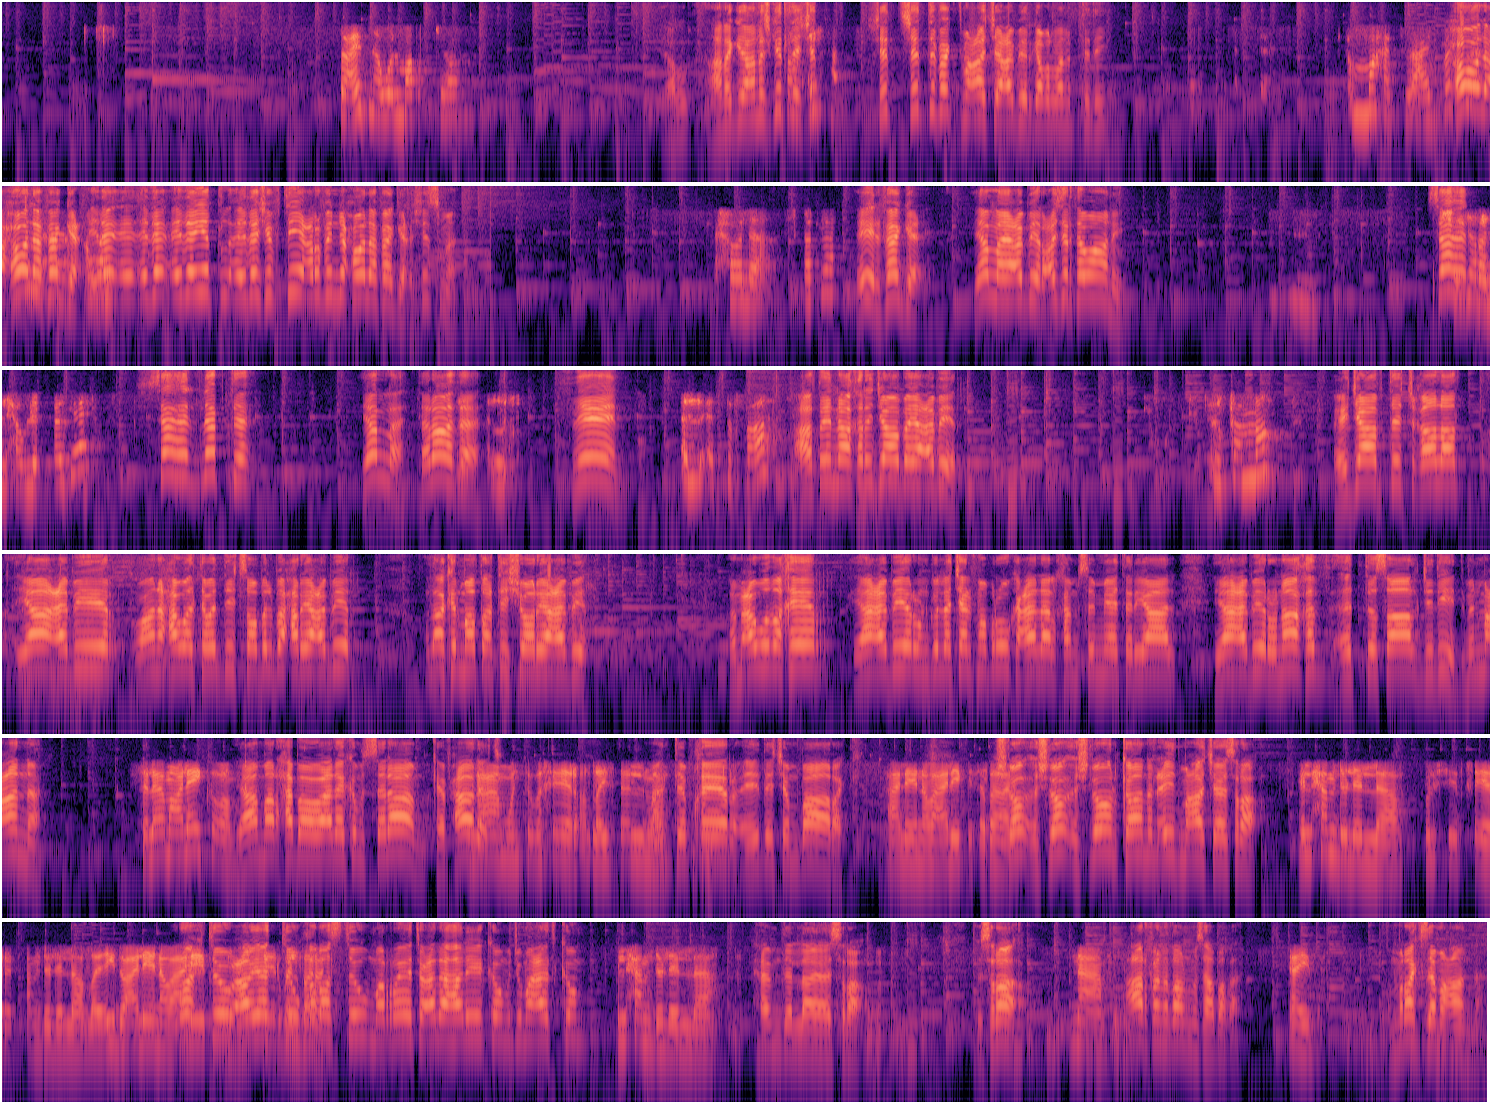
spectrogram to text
ساعدنا اول مرة يلا. أنا ق- أنا إيش قلت لك؟ شت شت شت اتفقت معاك يا عبير قبل لا نبتدي. ما حد ساعد بس حوله حوله فقع. اذا اذا إذا يطلع إذا شفتيه اعرف إنه حوله فقع. شو اسمه؟ حول فقع؟ إيه الفقع. يلا يا عبير عشر ثواني. سهل. الشجرة اللي حول الفقع سهل نبته. يلا ثلاثة اثنين. ال- التفاح. اعطينا آخر إجابة يا عبير. الكمة إجابتك غلط يا عبير وأنا حاولت أوديك صوب البحر يا عبير ولكن ما طعتي الشور يا عبير. معوضة خير يا عبير ونقول لك ألف مبروك على ال 500 ريال. يا عبير وناخذ اتصال جديد من معانا. السلام عليكم. يا مرحبا وعليكم السلام. كيف حالك؟ عام وأنتم بخير. الله يسلمك. وأنت بخير. عيدك مبارك. علينا وعليك تبارك. شلون شلون شلون كان العيد معاك يا إسراء؟ الحمد لله. كل شيء بخير الحمد لله. الله يعيدوا علينا وعليكم رحتوا وعايدتوا. وخلصتوا مريتوا على أهاليكم وجماعتكم؟ الحمد لله. الحمد لله يا إسراء. إسراء نعم. عارفة نظام المسابقة؟ أيوه. مركزة معانا.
